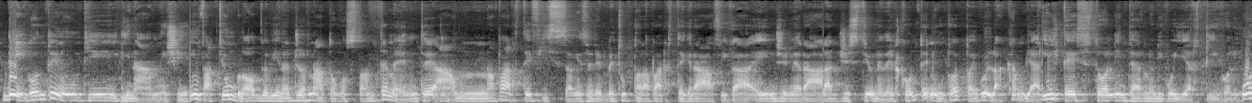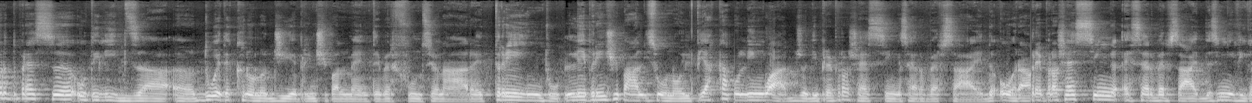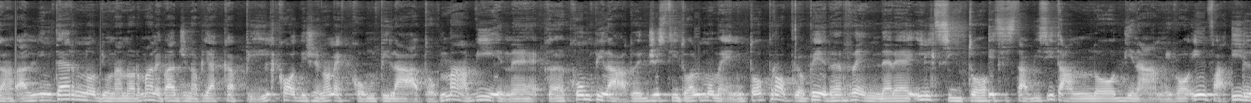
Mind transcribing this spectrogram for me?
dei contenuti dinamici. Infatti un blog viene aggiornato costantemente, ha una parte fissa che sarebbe tutta la parte grafica e in generale la gestione del contenuto e poi quello a cambiare il testo all'interno di quegli articoli. WordPress utilizza uh, due tecnologie principalmente per funzionare, tre in tutto. Le principali sono il PHP, un linguaggio di preprocessing server side. Ora, preprocessing e server side significa all'interno di una normale pagina PHP il codice non è compilato, ma viene uh, compilato e gestito al momento proprio per rendere il sito che si sta visitando dinamico. Infatti il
